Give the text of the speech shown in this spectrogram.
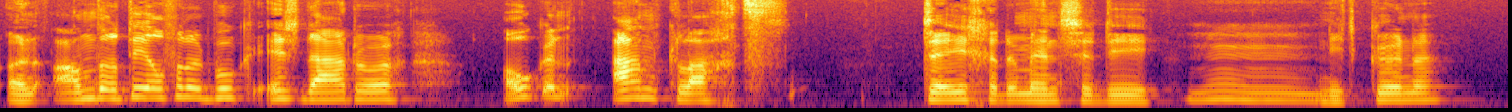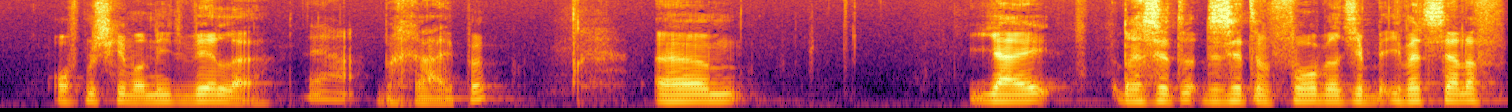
een ander deel van het boek is daardoor ook een aanklacht tegen de mensen die Hmm, niet kunnen of misschien wel niet willen ja. begrijpen. Ehm, jij, er zit, er zit een voorbeeld. Je, je bent zelf,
